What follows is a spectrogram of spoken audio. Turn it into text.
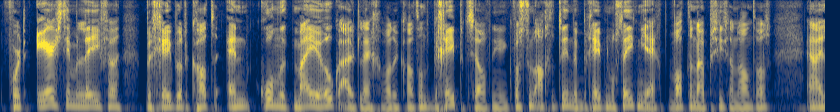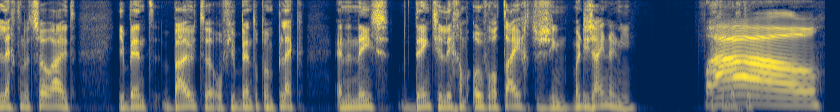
voor het eerst in mijn leven begreep wat ik had. En kon het mij ook uitleggen wat ik had. Want ik begreep het zelf niet. Ik was toen 28, begreep nog steeds niet echt wat er nou precies aan de hand was. En hij legde het zo uit. Je bent buiten of je bent op een plek. En ineens denkt je lichaam overal tijgers te zien. Maar die zijn er niet. Wauw.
